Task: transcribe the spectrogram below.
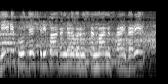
ನೀಡಿ ಪೂಜೆ ಶ್ರೀಪಾದಂಗಳವರು ಸನ್ಮಾನಿಸ್ತಾ ಇದ್ದಾರೆ.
